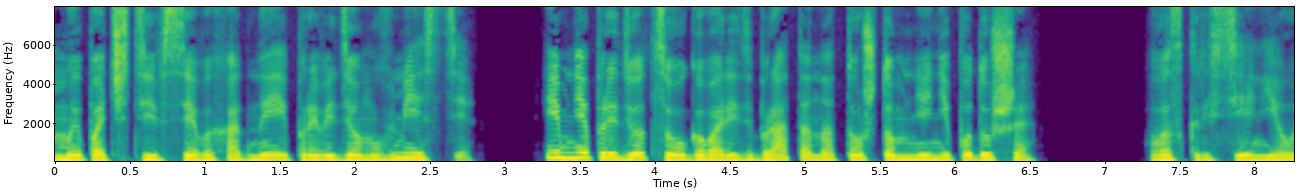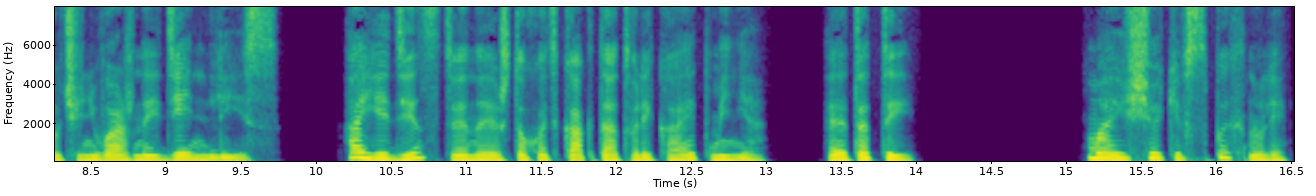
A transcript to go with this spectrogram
Мы почти все выходные проведем вместе, и мне придется уговорить брата на то, что мне не по душе. Воскресенье — очень важный день, Лис а единственное, что хоть как-то отвлекает меня, — это ты. Мои щеки вспыхнули,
